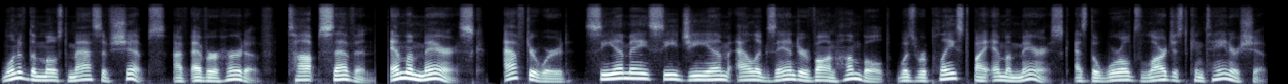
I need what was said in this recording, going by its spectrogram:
one of the most massive ships I've ever heard of. Top 7. Emma Maersk. Afterward, CMA CGM Alexander von Humboldt was replaced by Emma Maersk as the world's largest container ship.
